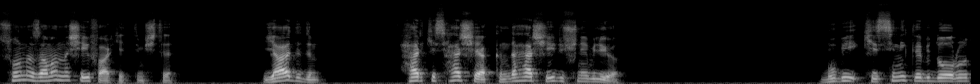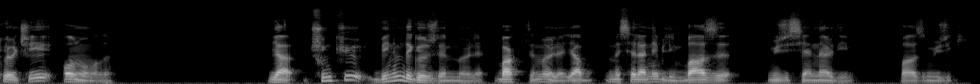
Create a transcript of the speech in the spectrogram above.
Sonra zamanla şeyi fark ettim işte. Ya dedim herkes her şey hakkında her şeyi düşünebiliyor. Bu bir kesinlikle bir doğruluk ölçeği olmamalı. Ya çünkü benim de gözlemim öyle. Baktım öyle. Ya mesela ne bileyim bazı müzisyenler diyeyim. Bazı müzik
